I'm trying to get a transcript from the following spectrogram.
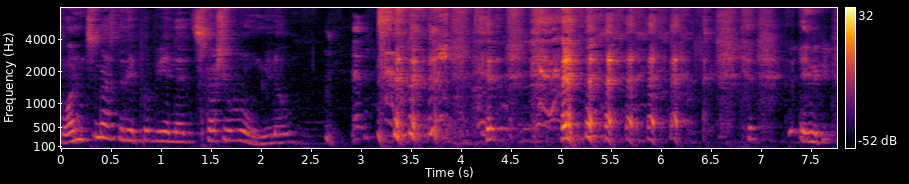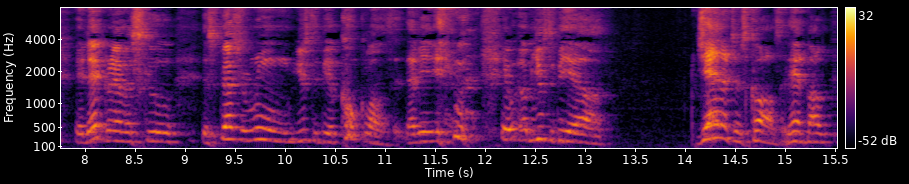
one semester. They put me in that special room, you know. in, in, that grammar school, the special room used to be a coat closet. I mean, it, it used to be a janitor's closet. It had about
